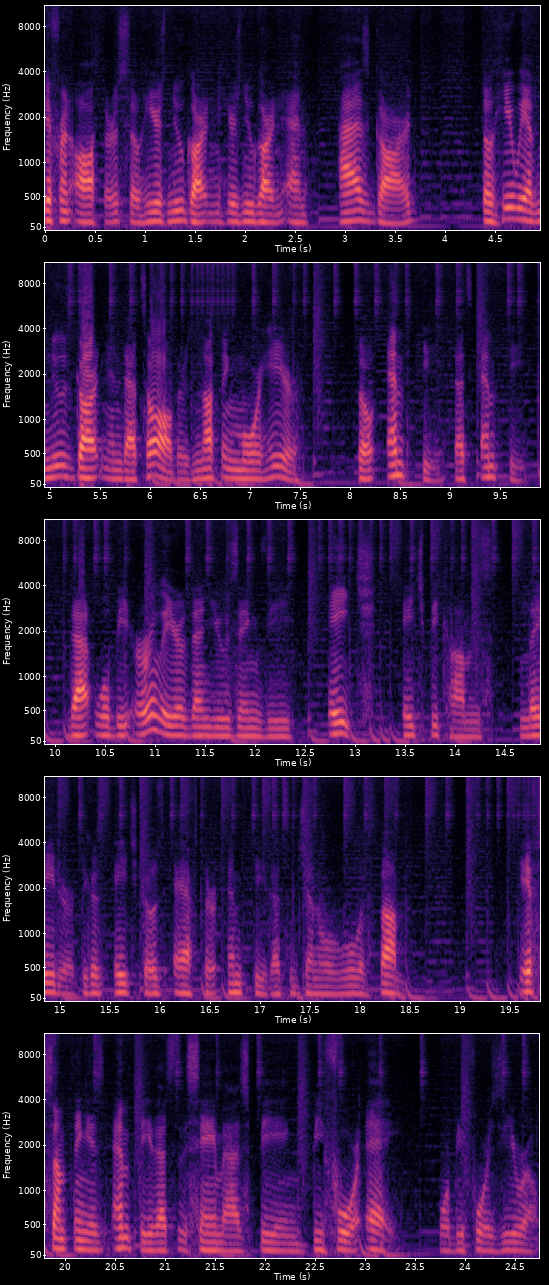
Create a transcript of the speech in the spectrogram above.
different authors. So here's Neugarten, here's Neugarten and Asgard. So here we have Neugarten and that's all. There's nothing more here. So empty, that's empty. That will be earlier than using the H. H becomes later because H goes after empty. That's a general rule of thumb. If something is empty, that's the same as being before A or before zero.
